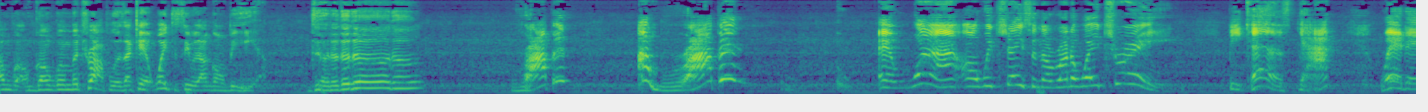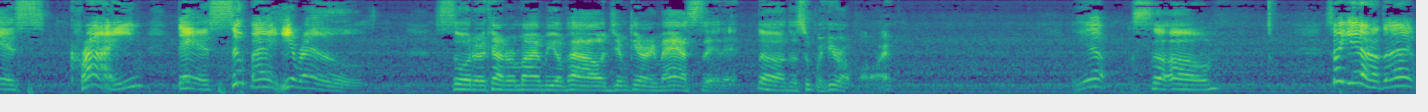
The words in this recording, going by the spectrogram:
am i I'm going to Metropolis. I can't wait to see what I'm gonna be here. Da da da da da. Robin? I'm Robin? And why are we chasing a runaway train? Because, Doc, where there's crime, there's superheroes. Sort of kind of remind me of how Jim Carrey Mask said it, uh, the superhero part. Yep. So, um, so yeah, that,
